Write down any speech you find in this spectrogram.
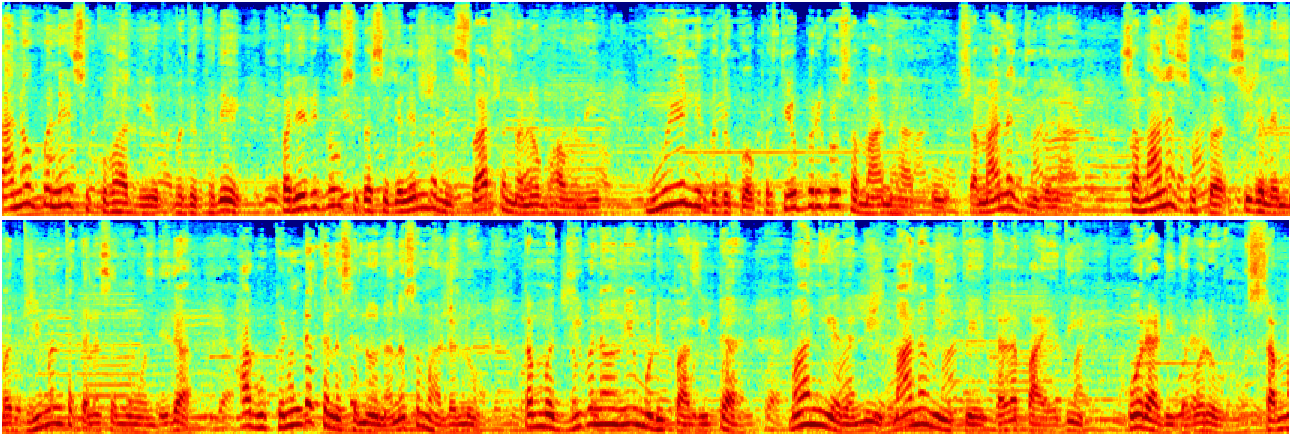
ತಾನೊಬ್ಬನೇ ಸುಖವಾಗಿ ಬದುಕದೆ ಪರರಿಗೂ ಸುಖ ಸಿಗಲೆಂಬ ನಿಸ್ವಾರ್ಥ ಮನೋಭಾವನೆ ಭೂಮಿಯಲ್ಲಿ ಬದುಕುವ ಪ್ರತಿಯೊಬ್ಬರಿಗೂ ಸಮಾನ ಹಕ್ಕು, ಸಮಾನ ಜೀವನ, ಸಮಾನ ಸುಖ ಸಿಗಲೆಂಬ ಧೀಮಂತ ಕನಸನ್ನು ಹೊಂದಿದ ಹಾಗೂ ಕಂಡ ಕನಸನ್ನು ನನಸು ಮಾಡಲು ತಮ್ಮ ಜೀವನವನ್ನೇ ಮುಡಿಪಾಗಿಟ್ಟ ಮಹನೀಯರಲ್ಲಿ ಮಾನವೀಯತೆ ತಳಪಾಯದಿ ಹೋರಾಡಿದವರು ಶ್ರಮ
